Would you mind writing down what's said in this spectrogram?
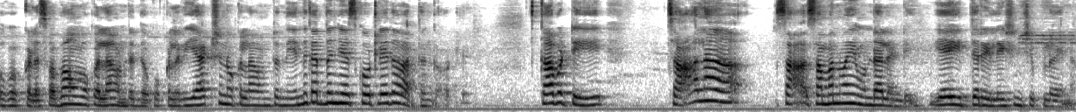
ఒక్కొక్కళ్ళ స్వభావం ఒకలా ఉంటుంది ఒక్కొక్కళ్ళ రియాక్షన్ ఒకలా ఉంటుంది. ఎందుకు అర్థం చేసుకోవట్లేదో అర్థం కావట్లేదు. కాబట్టి చాలా స సమన్వయం ఉండాలండి ఏ ఇద్దరు రిలేషన్షిప్లో అయినా.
